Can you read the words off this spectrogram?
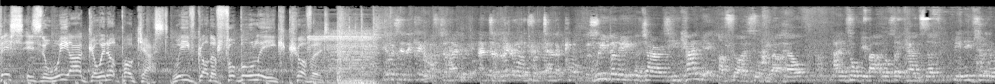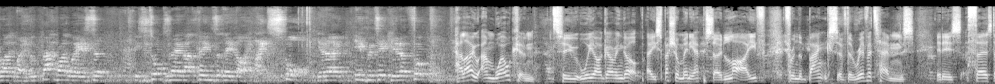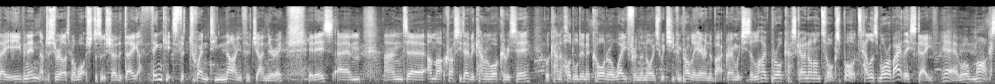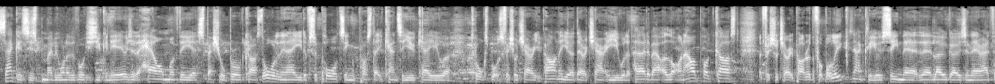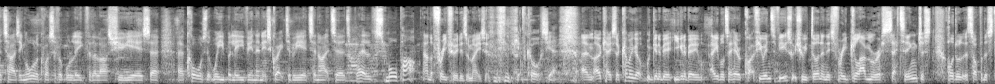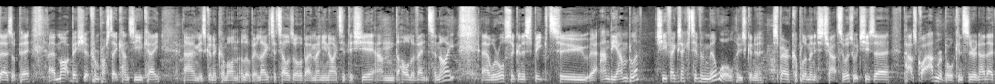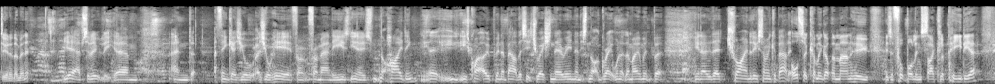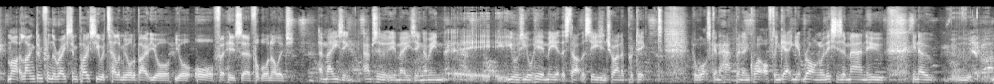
This is the We Are Going Up podcast. We've got the Football League covered. You was in the kick-off tonight, and to later on from 10 o'clock this We believe in the charity you can get us guys talking about health and talking about prostate cancer. You need to do it the right way. Look, that right way is to is to talk to them about things that they like, like sport. You know, in particular football. Hello and welcome to We Are Going Up, a special mini episode live from the banks of the River Thames. It is Thursday evening. I've just realised my watch doesn't show the date. I think it's the 29th of January. It is. Um, and uh, I'm Mark Crossy, David Cameron Walker is here. We're kind of huddled in a corner away from the noise, which you can probably hear in the background, which is a live broadcast going on on Talk Sport. Tell us more about this, Dave. Yeah, well, Mark Saggers is maybe one of the voices you can hear. Is at the helm of the uh, special broadcast, all in aid of supporting Prostate Cancer UK, who are Talksport's official charity partner. You're, they're a charity you will have heard about a lot on our podcast. Official charity partner of the Football League. Exactly, you've seen their, their logos and their advertising all across the Football League for the last few years. Uh, a cause that we believe in, and it's great to be here tonight to, to play a small part. And the free food is amazing. of course, yeah. Um, okay, so coming up, we're going to be you're going to be able to hear quite a few interviews, which we've done in this very glamorous setting, just huddled at the top of the stairs up here. Uh, Mark Bishop from Prostate Cancer UK um, is going to come on a little bit later, tell us all about Men United this year and the whole event tonight. Uh, we're also going to speak to uh, Andy Ambler, Chief Executive of Millwall, who's going to spare a couple of minutes to chat to us, which is uh, perhaps quite admirable considering how they're doing at the minute. Yeah, absolutely. Um, and I think as you'll as you'll hear from, from Andy, he's you know he's not hiding. You know, he's quite open about the situation they're in, and it's not a great one at the moment. But you know they're trying to do something about it. Also coming up, a man who is a football encyclopedia, Mark Langdon from the Racing Post. You were telling me all about your your awe for his uh, football knowledge. Amazing, absolutely amazing. I mean, uh, you'll, you'll hear me at the start of the season trying to predict what's going to happen, and quite often getting it wrong. Well, this is a man who, you know,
